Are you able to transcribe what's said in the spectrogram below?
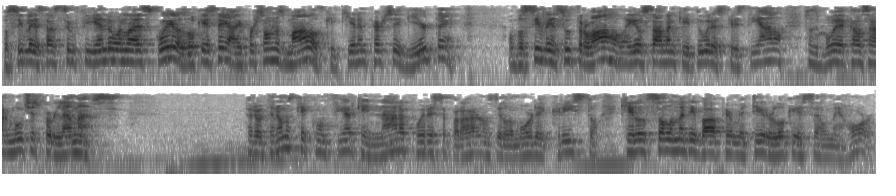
Posible estás sufriendo en la escuela, lo que sea, hay personas malas que quieren perseguirte. O posible en su trabajo, ellos saben que tú eres cristiano, entonces voy a causar muchos problemas. Pero tenemos que confiar que nada puede separarnos del amor de Cristo, que Él solamente va a permitir lo que es el mejor.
